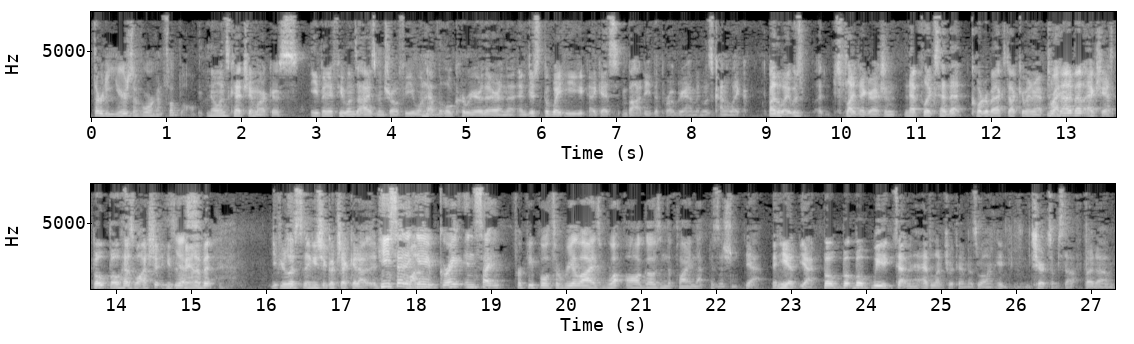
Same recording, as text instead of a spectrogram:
30 years of Oregon football. No one's catching Marcus. Even if he wins a Heisman Trophy, you won't No. have the whole career there, and the, and just the way he, I guess, embodied the program and was kind of like. By the way, it was a slight digression. Netflix had that quarterbacks documentary. I've told Right. About. it. I actually asked Bo. Bo has watched it. He's a Yes. fan of it. If you're listening, you should go check it out. It's He said it lot of- gave great insight for people to realize what all goes into playing that position. Yeah, and he had yeah, Bo, Bo, Bo, we sat and had lunch with him as well, and he shared some stuff. But um,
